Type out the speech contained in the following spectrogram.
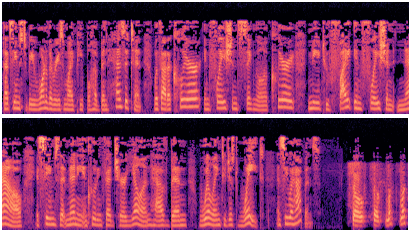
That seems to be one of the reasons why people have been hesitant. Without a clear inflation signal, a clear need to fight inflation now, it seems that many, including Fed Chair Yellen, have been willing to just wait and see what happens. So, so let's let's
